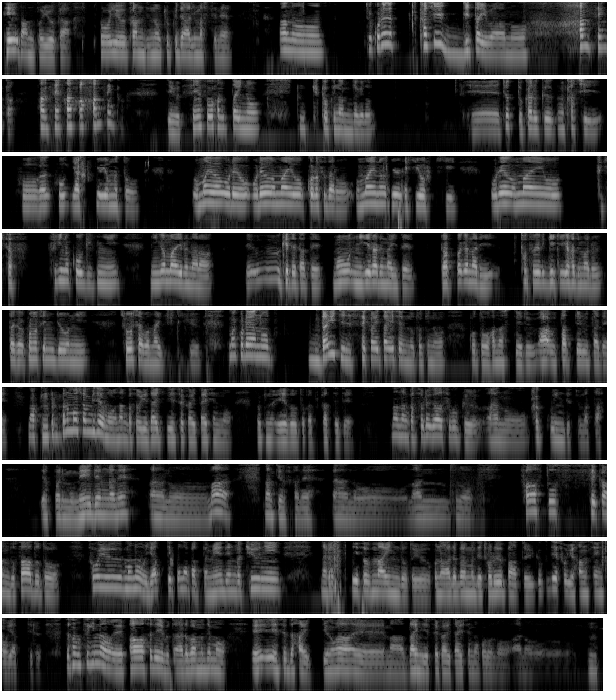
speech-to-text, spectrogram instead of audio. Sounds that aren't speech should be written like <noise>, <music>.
定番というか、そういう感じの曲でありましてね。あの、ちょ、これ、歌詞自体は、あの、反戦か反戦、反、反戦かっていう戦争反対の曲なんだけど、えー、ちょっと軽く歌詞、法が、法訳を読むと、お前は俺を、俺はお前を殺すだろう。お前の銃で火を吹き、俺はお前を突き刺す。次の攻撃に身構えるなら、え受けて立て、もう逃げられないぜ。ラッパが鳴り、突撃が始まる。だがこの戦場に勝者はないっていう。まあこれあの、第一次世界大戦の時のことを話している、あ、歌ってる歌で、まあプロモーションビデオもなんかそういう第一次世界大戦の時の映像とか使ってて、まあなんかそれがすごく、あの、かっこいいんですよ、また。やっぱりもう名電がね、あの、まあ、なんていうんですかね、あの、なん、その、ファースト、セカンド、サードと、そういうものをやってこなかったメイデンが急に、なんか、 Piece of Mind という、このアルバムで Trooper という曲でそういう反戦歌をやってる。で、その次の、えー Powerslave というアルバムでも、えー Aces High っていうのが、えーまあ、第二次世界大戦の頃の、あの、うん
